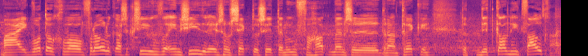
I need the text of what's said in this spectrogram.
maar ik word ook gewoon vrolijk als ik zie hoeveel energie er in zo'n sector zit en hoeveel hard mensen eraan trekken. Dat, dit kan niet fout gaan.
